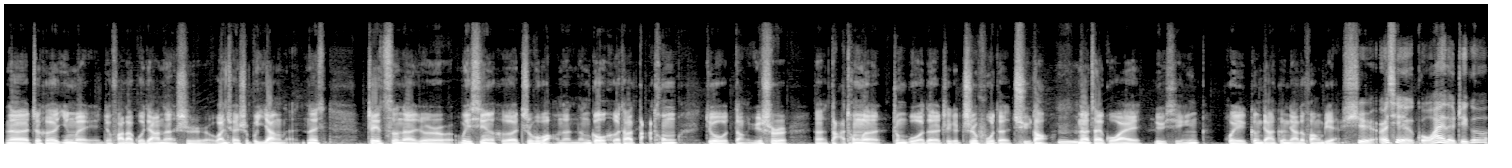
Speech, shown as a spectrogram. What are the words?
那这和英美就发达国家呢是完全是不一样的。那这次呢，就是微信和支付宝呢能够和它打通，就等于是呃打通了中国的这个支付的渠道。嗯那在国外旅行会更加更加的方便。是，而且国外的这个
